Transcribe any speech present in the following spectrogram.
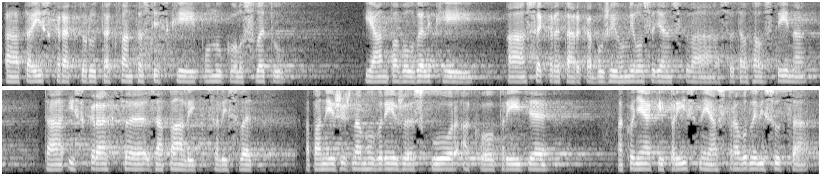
a tá iskra, ktorú tak fantasticky ponúkol svetu Ján Pavol Veľký a sekretárka Božieho milosedenstva Sveta Faustína, tá iskra chce zapáliť celý svet. A pán Ježiš nám hovorí, že skôr ako príde ako nejaký prísny a spravodlivý sudca,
